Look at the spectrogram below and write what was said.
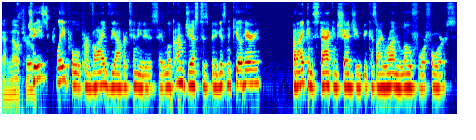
Yeah, no, true. Chase Claypool provides the opportunity to say, look, I'm just as big as N'Keal Harry, but I can stack and shed you because I run low four fours.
